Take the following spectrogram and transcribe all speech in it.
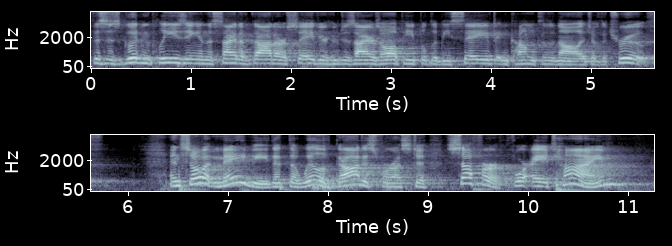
This is good and pleasing in the sight of God our Savior, who desires all people to be saved and come to the knowledge of the truth. And so it may be that the will of God is for us to suffer for a time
